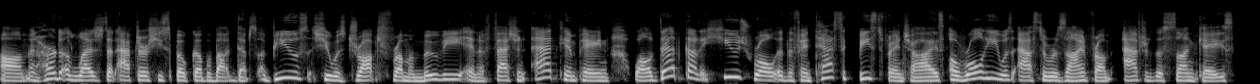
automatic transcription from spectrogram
Um, and Heard alleged that after she spoke up about Depp's abuse, she was dropped from a movie and a fashion ad campaign, while Depp got a huge role in the Fantastic Beast franchise, a role he was asked to resign from after the Sun case.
